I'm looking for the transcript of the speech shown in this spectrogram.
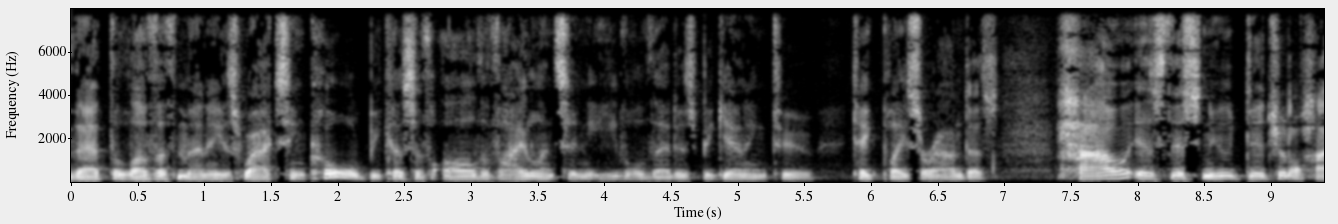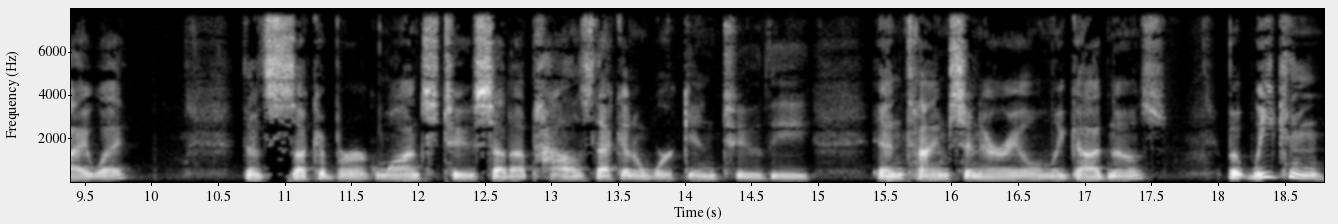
that the love of many is waxing cold because of all the violence and evil that is beginning to take place around us. How is this new digital highway that Zuckerberg wants to set up? How's that going to work into the end time scenario? Only God knows. But we can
